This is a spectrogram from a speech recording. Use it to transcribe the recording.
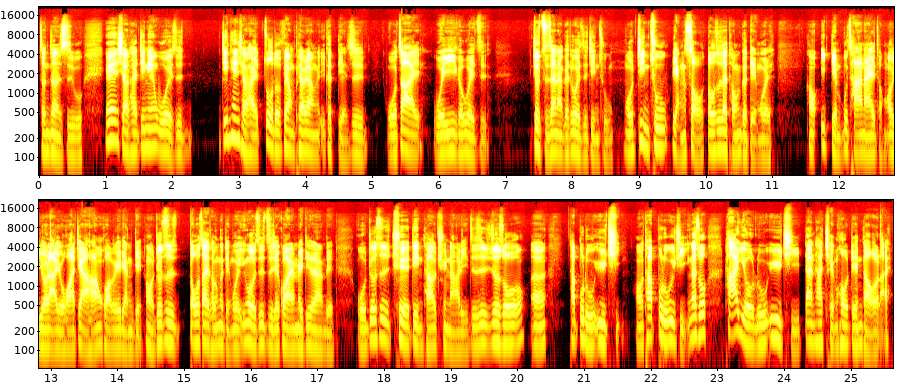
真正的失误，因为小台今天我也是今天小台做的非常漂亮的一个点是我在唯一一个位置。就只在那个位置进出，我进出两手都是在同一个点位，哦，一点不差那一种，哦，有啦有滑价，好像滑个一两点，哦，就是都在同一个点位，因为我是直接挂 MAD 在那边，我就是确定他要去哪里，只是就是说，呃，他不如预期，哦，他不如预期，应该说他有如预期，但他前后颠倒而来，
